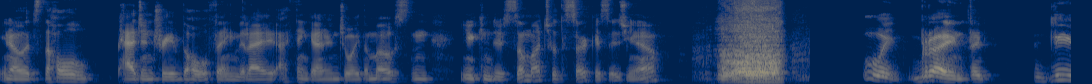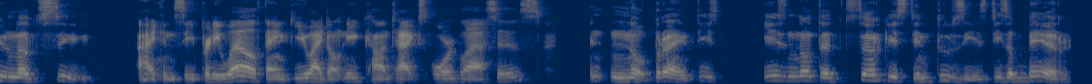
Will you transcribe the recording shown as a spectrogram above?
you know, it's the whole pageantry of the whole thing that I, I think I enjoy the most. And you can do so much with circuses, you know? Wait, Brian, I, do you not see? I can see pretty well, thank you. I don't need contacts or glasses. N- No, Brian, he's, he's not a circus enthusiast. He's a bear.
